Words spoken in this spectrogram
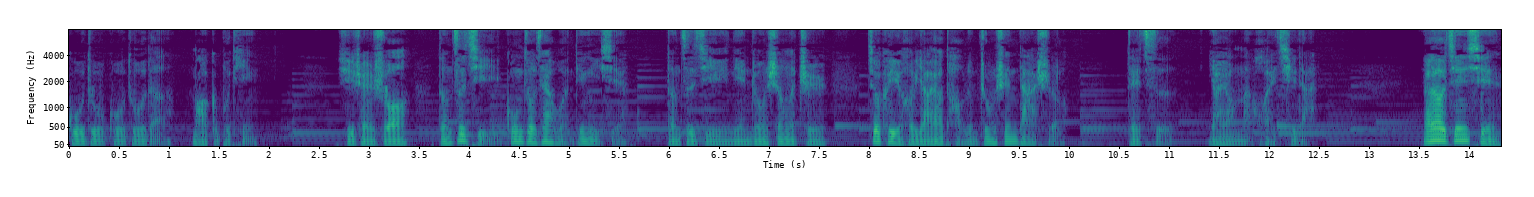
咕嘟咕嘟的冒个不停。许晨说：“等自己工作再稳定一些，等自己年终升了职，就可以和瑶瑶讨论终身大事了。”对此，瑶瑶满怀期待。瑶瑶坚信，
